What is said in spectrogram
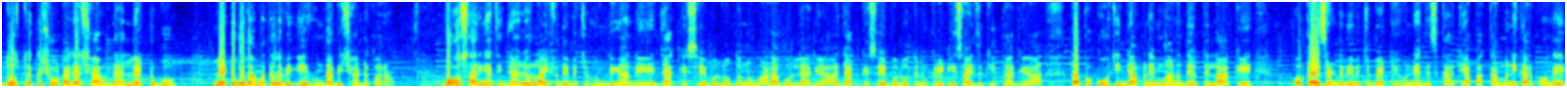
ਦੋਸਤੋ, ਇੱਕ ਛੋਟਾ ਜਿਹਾ ਸ਼ਬਦ ਹੈ ਲੈਟ ਗੋ ਲੈਟ ਗੋ ਦਾ ਮਤਲਬ ਇਹ ਹੁੰਦਾ ਵੀ ਛੱਡ ਪਰਾਂ। ਬਹੁਤ ਸਾਰੀਆਂ ਚੀਜ਼ਾਂ ਜੋ ਲਾਈਫ ਦੇ ਵਿੱਚ ਹੁੰਦੀਆਂ ਨੇ, ਜਾਂ ਕਿਸੇ ਵੱਲੋਂ ਤੈਨੂੰ ਮਾੜਾ ਬੋਲਿਆ ਗਿਆ, ਜਾਂ ਕਿਸੇ ਵੱਲੋਂ ਤੈਨੂੰ ਕ੍ਰਿਟਿਸਾਈਜ਼ ਕੀਤਾ ਗਿਆ, ਤਾਂ ਆਪਾਂ ਉਹ ਚੀਜ਼ਾਂ ਆਪਣੇ ਮਨ ਦੇ ਉੱਤੇ ਲਾ ਕੇ ਪ੍ਰੈਜ਼ੈਂਟ ਦੇ ਵਿੱਚ ਬੈਠੇ ਹੁੰਨੇ ਆ ਜਿਸ ਕਰਕੇ ਆਪਾਂ ਕੰਮ ਨਹੀਂ ਕਰ ਪਾਉਂਦੇ,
